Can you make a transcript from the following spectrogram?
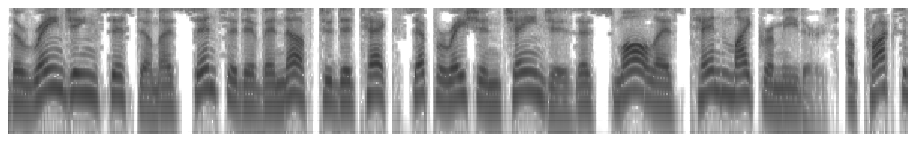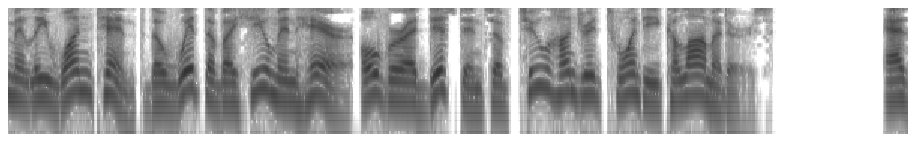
The ranging system is sensitive enough to detect separation changes as small as 10 micrometers approximately one-tenth the width of a human hair over a distance of 220 kilometers. As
